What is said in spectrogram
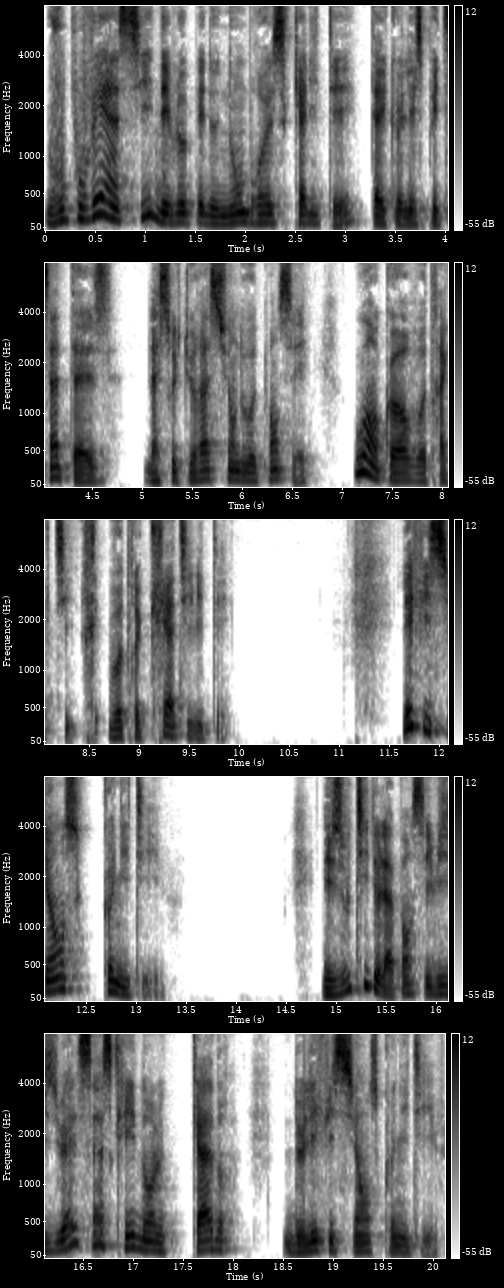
Vous pouvez ainsi développer de nombreuses qualités telles que l'esprit de synthèse, la structuration de votre pensée ou encore votre, créativité. L'efficience cognitive. Les outils de la pensée visuelle s'inscrivent dans le cadre de l'efficience cognitive.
